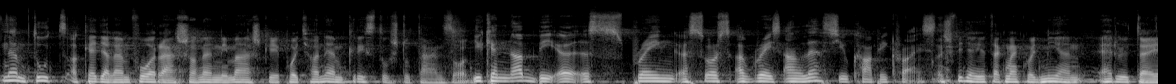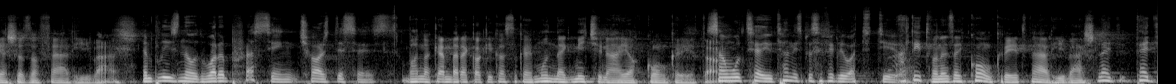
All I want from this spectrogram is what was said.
Nem tudsz a kegyelem forrása lenni másképp, hogyha nem Krisztust utánzol. You cannot be a, a spring, a source of grace unless you copy Christ. És figyeljétek meg, hogy milyen erőteljes ez a felhívás. And please note what a pressing charge this is. Vannak emberek, akik azt akarják, mondd meg, mit csináljak konkrétan. Some will tell you, tell me specifically what to do. Hát itt van ez egy konkrét felhívás. Legy, tegyél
